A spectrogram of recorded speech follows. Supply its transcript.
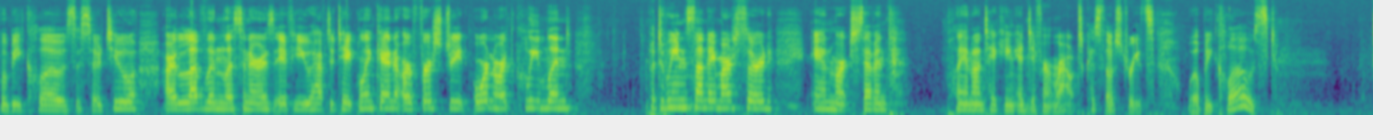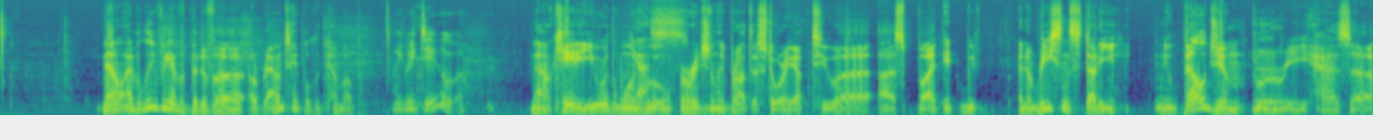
will be closed. So, to our Loveland listeners, if you have to take Lincoln or First Street or North Cleveland, between Sunday, March 3rd and March 7th, plan on taking a different route because those streets will be closed. Now I believe we have a bit of a, a roundtable to come up. We do. Now, Katie, you were the one Yes. who originally brought this story up to uh, us, but it we in a recent study, New Belgium brewery has uh,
